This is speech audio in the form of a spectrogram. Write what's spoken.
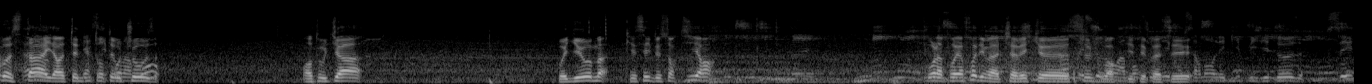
Costa, il aurait peut-être dû tenter autre chose. En tout cas, Guillaume qui essaye de sortir pour la première fois du match avec euh, ce joueur qui était passé. Concernant l'équipe visiteuse, c'est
